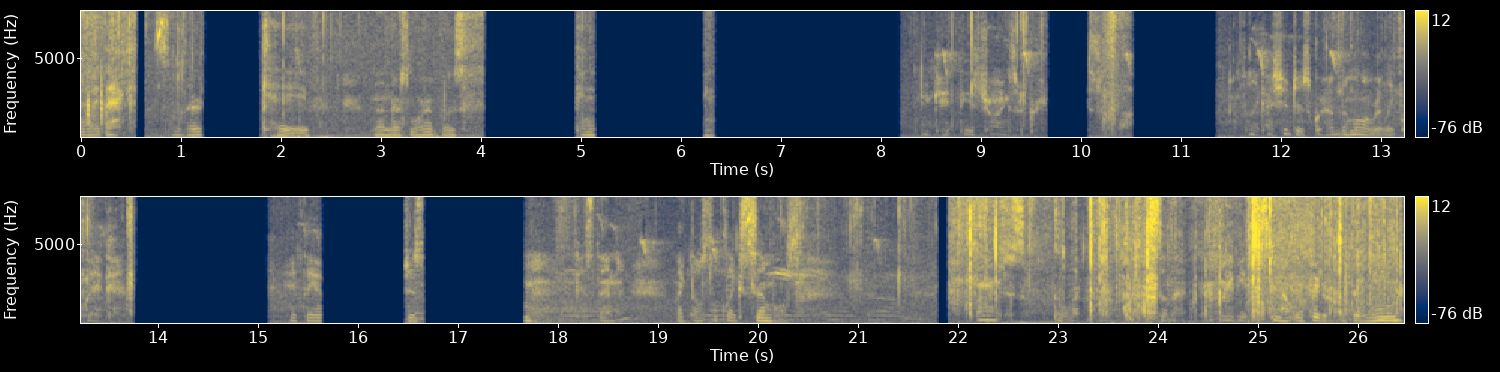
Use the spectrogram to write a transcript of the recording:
the way back. So there's a cave, and then there's more of those. Okay, these drawings are fuck. I feel like I should just grab them all really quick. If they just because then, like those look like symbols. I'll just collect them quick so that maybe this can help me figure out what they mean.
